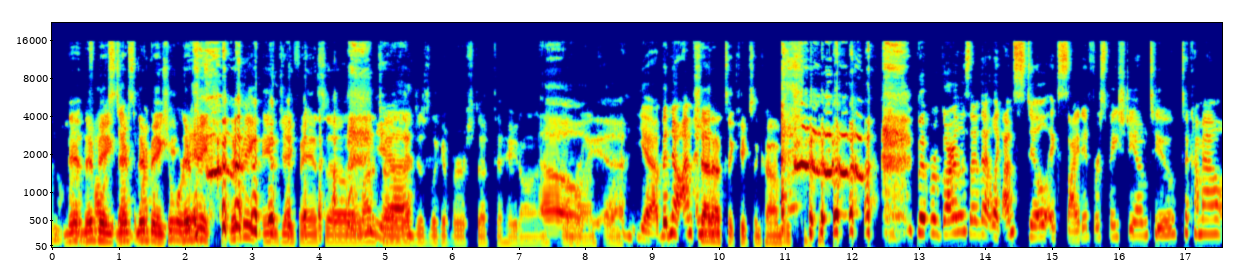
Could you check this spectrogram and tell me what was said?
it's they're they're big they're, they're big they're big they're big MJ fans. So a lot of times yeah. they're just looking for stuff to hate on. Oh LeBron yeah, for. yeah. But no, I'm shout I mean, out to Kicks and Comics. but regardless of that, like I'm still excited for Space Jam 2 to come out.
